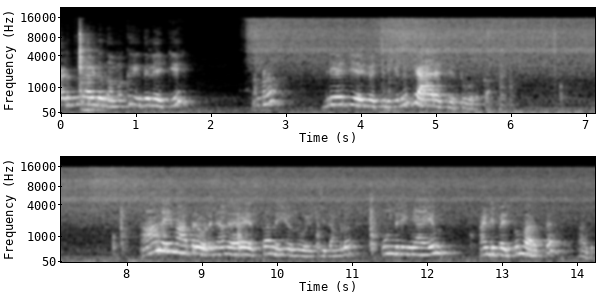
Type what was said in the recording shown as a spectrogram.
അടുത്തതായിട്ട് നമുക്ക് ഇതിലേക്ക് നമ്മൾ ഗ്രേറ്റ് ചെയ്ത് വെച്ചിരിക്കുന്ന ക്യാരറ്റ് ഇട്ട് കൊടുക്കാം. ആ നെയ്യ് മാത്രമേ ഉള്ളൂ. ഞാൻ വേറെ എക്സ്ട്രാ നെയ്യൊന്നും ഒഴിച്ചില്ല. നമ്മൾ മുന്തിരിങ്ങായും അണ്ടിപ്പരിപ്പും വറുത്ത് അത്.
